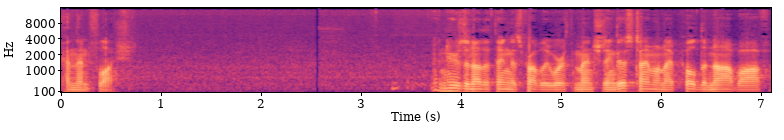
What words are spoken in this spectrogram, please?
and then flush. And here's another thing that's probably worth mentioning. This time when I pulled the knob off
